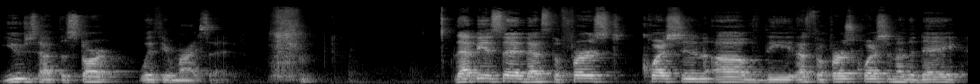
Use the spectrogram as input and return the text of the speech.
You just have to start with your mindset. That being said, that's the first question of the that's the first question of the day.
